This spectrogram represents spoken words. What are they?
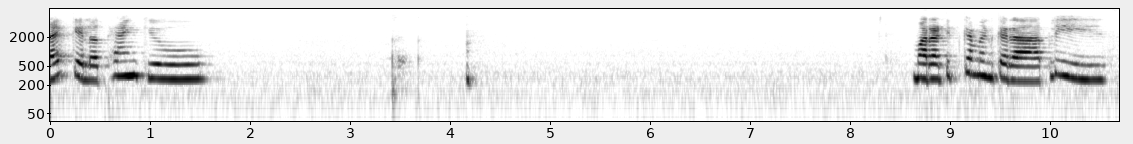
लाईक केलं. थँक्यू मराठीत कमेंट करा प्लीज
